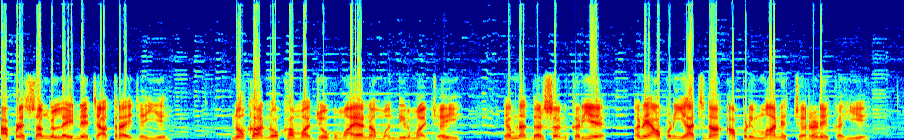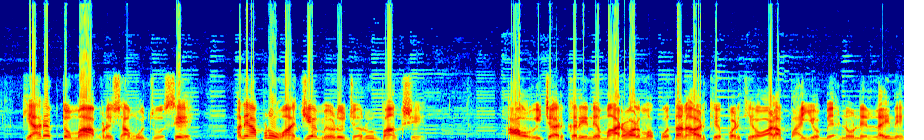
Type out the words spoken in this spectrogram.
આપણે સંગ લઈને જાત્રાએ જઈએ. નોખા નોખામાં જોગ માયાના મંદિરમાં જઈ એમના દર્શન કરીએ અને આપણી યાચના આપણી માને ચરણે કહીએ. ક્યારેક તો માં આપણી સામું જોશે અને આપણું વાંજ્યા મેળું જરૂર ભાંગશે. આવો વિચાર કરીને મારવાડમાં પોતાના અડખે પડખે વાળા ભાઈઓ બહેનોને લઈને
